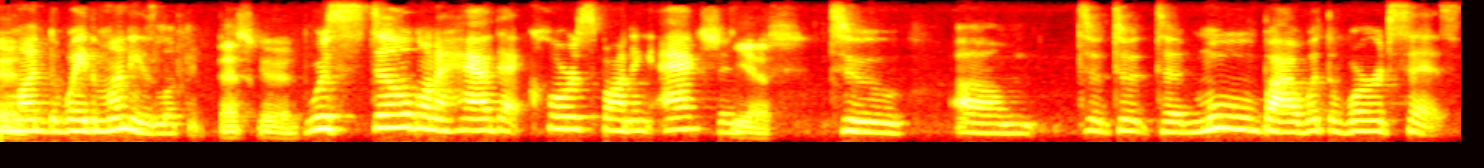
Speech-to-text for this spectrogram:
the, mon- the way the money is looking. That's good. We're still going to have that corresponding action Yes. to um to, to to move by what the word says.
